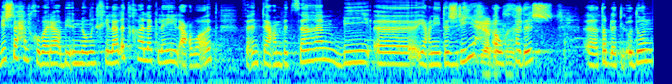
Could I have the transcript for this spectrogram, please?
بيشرح الخبراء بأنه من خلال إدخالك لهي الأعواد فأنت عم بتساهم ب آه، يعني تجريح أو خدش. طبلة الأذن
